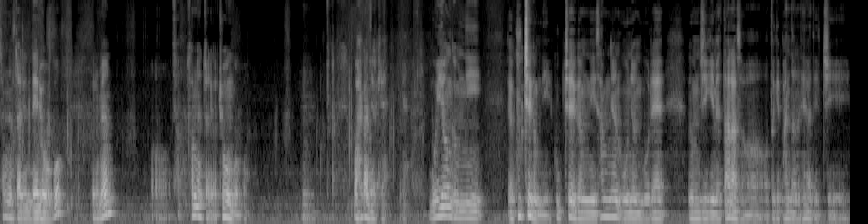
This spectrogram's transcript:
3년짜리는 내려오고 그러면 어, 3 년짜리가 좋은 거고 음. 뭐 하여간 이렇게 예. 무이금리 예, 국채금리 국채금리 3년 5년 물의 움직임에 따라서 어떻게 판단을 해야 될지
